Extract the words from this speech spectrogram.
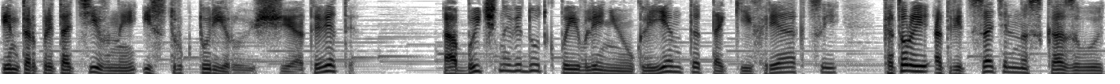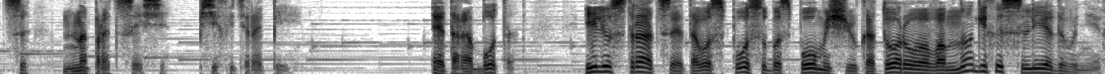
интерпретативные и структурирующие ответы обычно ведут к появлению у клиента таких реакций, которые отрицательно сказываются на процессе психотерапии. Эта работа – иллюстрация того способа, с помощью которого во многих исследованиях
